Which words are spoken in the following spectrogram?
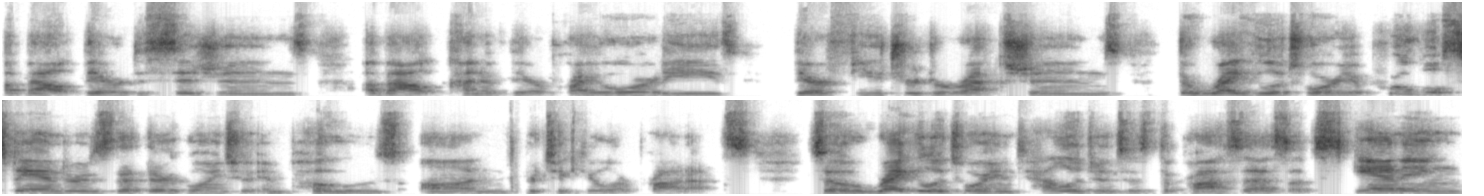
about their decisions, about kind of their priorities, their future directions, the regulatory approval standards that they're going to impose on particular products. So, regulatory intelligence is the process of scanning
